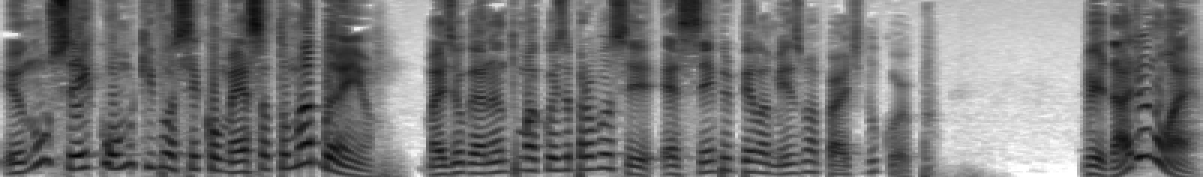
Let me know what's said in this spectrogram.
eu não sei como que você começa a tomar banho, mas eu garanto uma coisa para você: é sempre pela mesma parte do corpo. Verdade ou não é?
